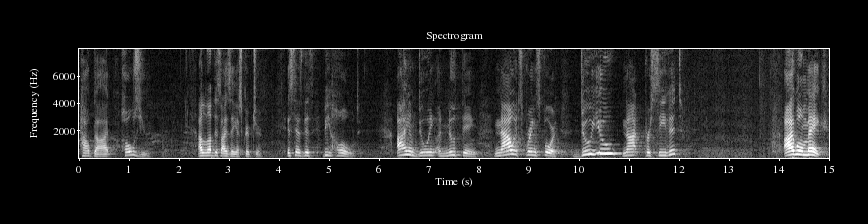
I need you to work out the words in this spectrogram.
how God holds you. I love this Isaiah scripture. It says this Behold, I am doing a new thing. Now it springs forth. Do you not perceive it? I will make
